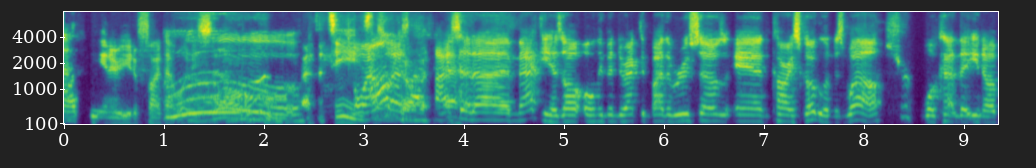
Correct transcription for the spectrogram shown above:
to watch the interview to find out what he said. Ooh. that's a tease. Oh, I, also Let's I said uh, Mackie has o- only been directed by the Russos and Kari Skogland as well. Sure. What kind of, you know,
